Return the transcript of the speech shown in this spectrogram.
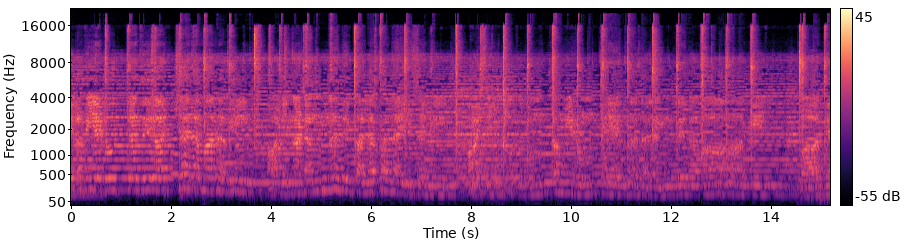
പിറവിയെടുത്തത് അക്ഷരമറവിൽ പാടി നടന്നത് പല പല ഇശലിൽ. ആശയും ഉറുദും തമിഴും ചേർന്നതലങ്കൃതമാക്കി വാദ്യ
